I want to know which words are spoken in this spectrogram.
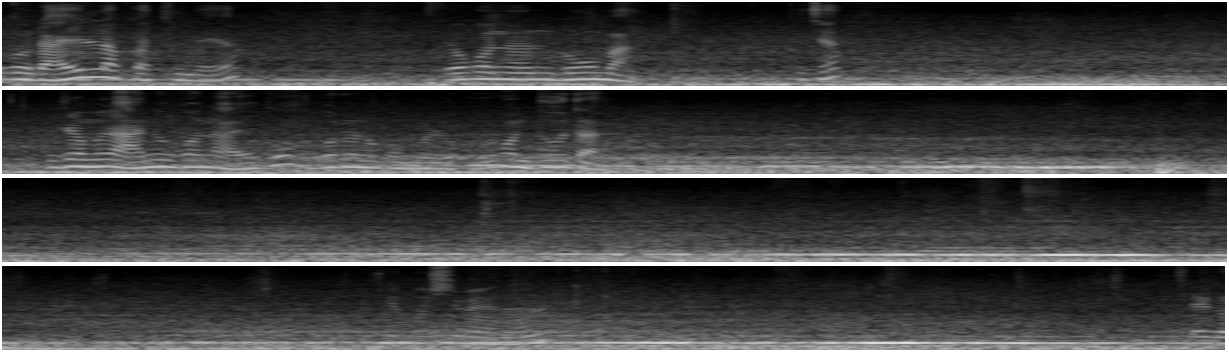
이거 라일락 같은데요? 요거는 로마. 그죠? 이름을 아는 건 알고 모르는 건 모르고 이건 누다 여기 보시면은 제가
